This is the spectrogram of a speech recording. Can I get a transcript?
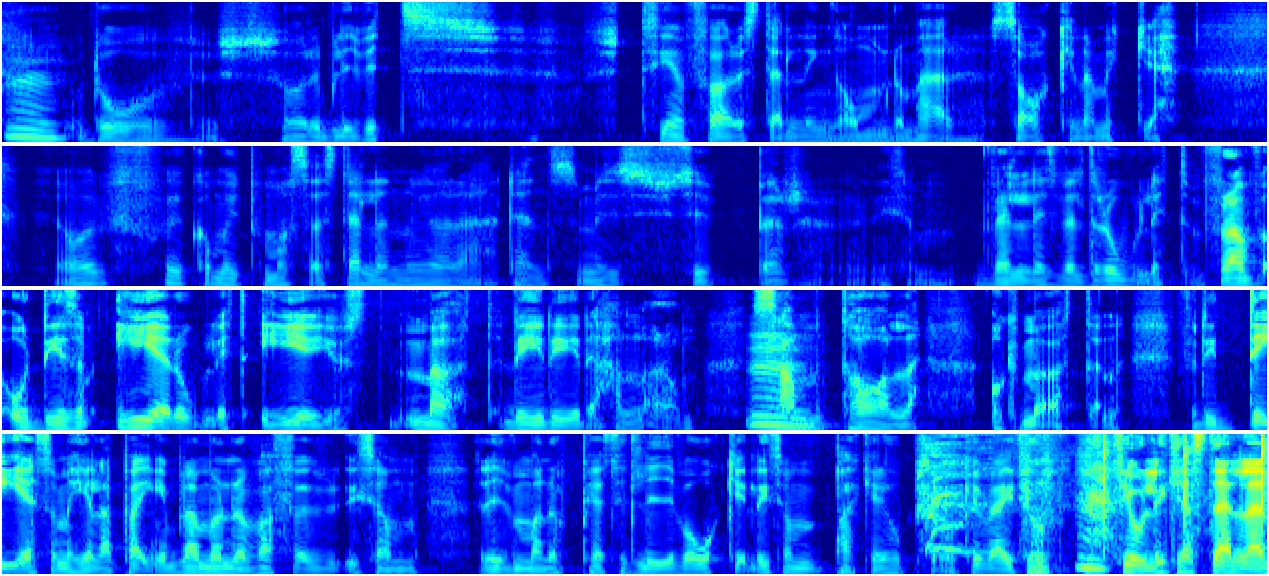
Mm. Och då så har det blivit till en föreställning om de här sakerna mycket. Jag får ju komma ut på massa ställen och göra den som är super, liksom, väldigt, väldigt roligt. Framför, och det som är roligt är just möten. Det är det det handlar om. Samtal och möten. För det är det som är hela poängen. Ibland undrar varför liksom, river man upp hela sitt liv och åker, liksom, packar ihop sig och åker iväg till, till olika ställen.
